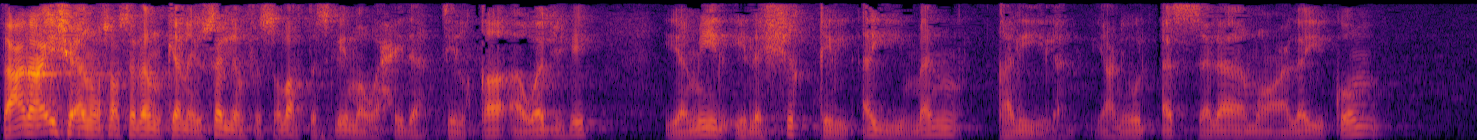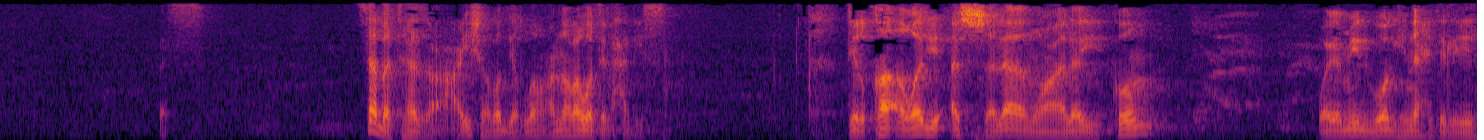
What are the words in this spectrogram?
فعن عائشة أن الرسول صلى الله عليه وسلم كان يسلم في الصلاة تسليمة واحدة تلقاء وجهه يميل إلى الشق الأيمن قليلا. يعني يقول السلام عليكم بس ثبت هذا عائشة رضي الله عنها روت الحديث. تلقاء وجه السلام عليكم ويميل بوجه ناحية الإيه؟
